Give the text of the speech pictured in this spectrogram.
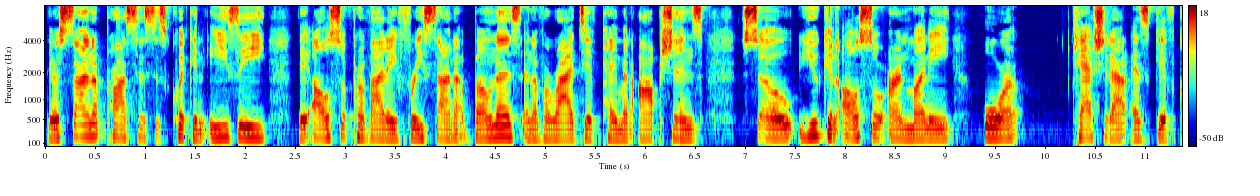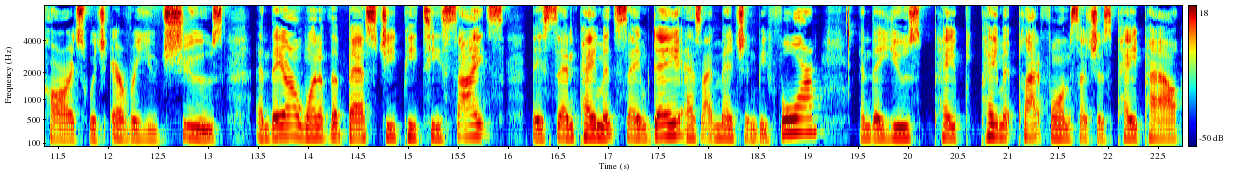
Their sign up process is quick and easy. They also provide a free sign up bonus and a variety of payment options. So you can also earn money or cash it out as gift cards, whichever you choose. And they are one of the best GPT sites. They send payments same day, as I mentioned before, and they use pay, payment platforms such as PayPal.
